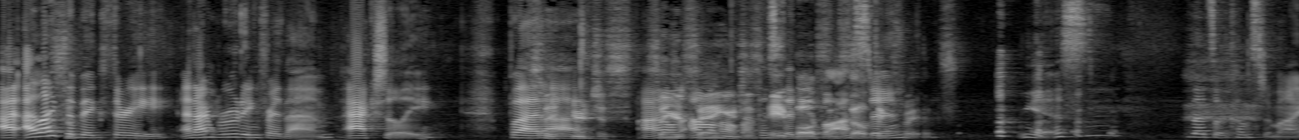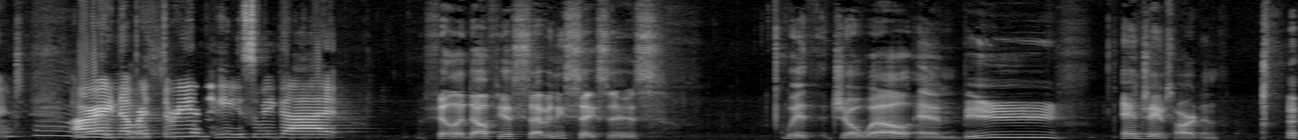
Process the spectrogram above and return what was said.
I, I like so, the big three, and I'm rooting for them actually. But so uh, you're just so you're saying you just hate Boston, Boston Celtics fans. yes, that's what comes to mind. Oh, All right, number three in the East, we got Philadelphia 76ers with Joel Embiid and James Harden.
